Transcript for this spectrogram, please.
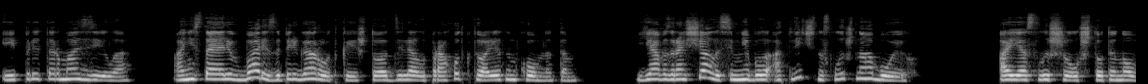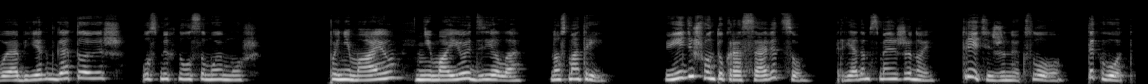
и притормозила. Они стояли в баре за перегородкой, что отделяло проход к туалетным комнатам. Я возвращалась, и мне было отлично слышно обоих. «А я слышал, что ты новый объект готовишь», — усмехнулся мой муж. «Понимаю, не мое дело. Но смотри, видишь вон ту красавицу рядом с моей женой? Третьей женой, к слову. Так вот,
